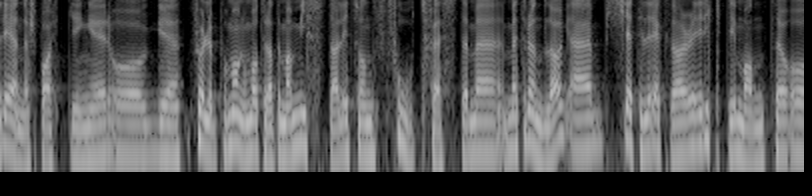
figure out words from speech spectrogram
trenersparkinger og eh, føler på mange måter at de har mista litt sånn fotfeste med, med, Trøndelag. Er Kjetil Rekdal riktig mann til å,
